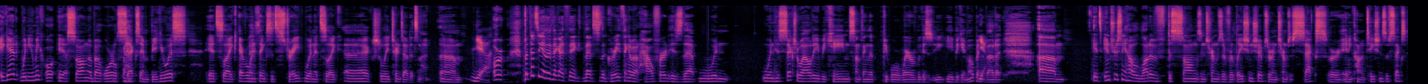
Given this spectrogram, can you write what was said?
Again, when you make a song about oral sex ambiguous, it's like everyone thinks it's straight when it's like uh, actually turns out it's not. Um, Yeah. or but that's the other thing i think that's the great thing about halford is that when when his sexuality became something that people were aware of because he, he became open Yeah. about it um it's interesting how a lot of the songs in terms of relationships or in terms of sex or any connotations of sex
